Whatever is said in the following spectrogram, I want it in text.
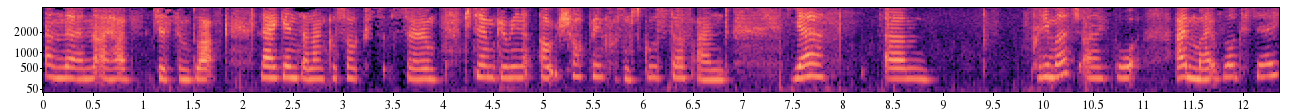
And then I have just some black leggings and ankle socks. So today I'm going out shopping for some school stuff and yeah, um, pretty much. I thought I might vlog today,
